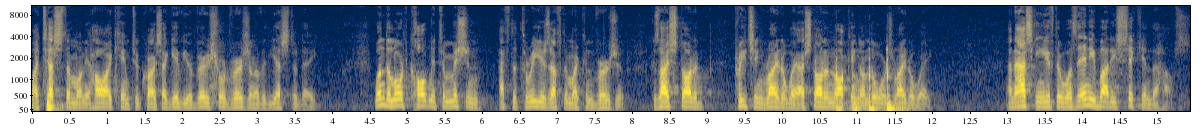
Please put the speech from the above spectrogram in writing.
My testimony, how I came to Christ. I gave you a very short version of it yesterday. When the Lord called me to mission after three years after my conversion, because I started preaching right away, I started knocking on doors right away and asking if there was anybody sick in the house.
